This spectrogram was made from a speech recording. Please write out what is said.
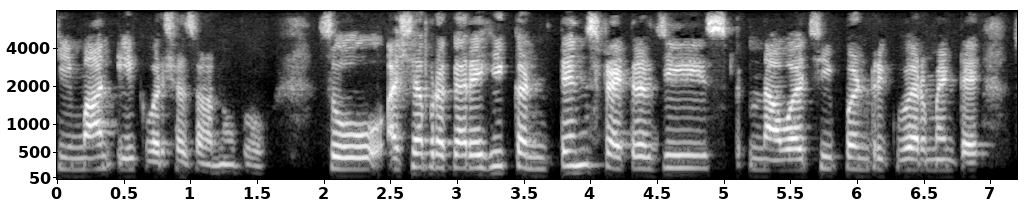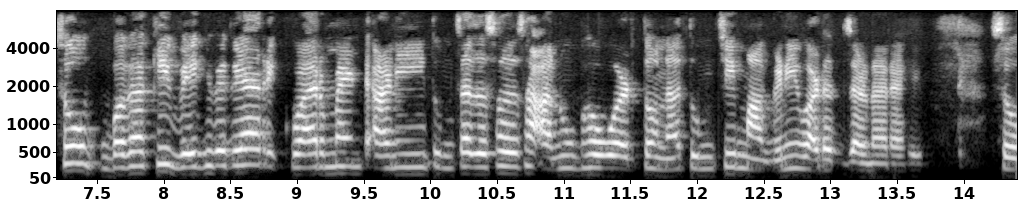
किमान एक वर्षाचा अनुभव. सो अशा प्रकारे ही कंटेंट स्ट्रॅटर्जी नावाची पण रिक्वायरमेंट आहे. सो बघा की वेगवेगळ्या रिक्वायरमेंट आणि तुमचा जसा जसा अनुभव वाढतो ना तुमची मागणी वाढत जाणार आहे. सो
